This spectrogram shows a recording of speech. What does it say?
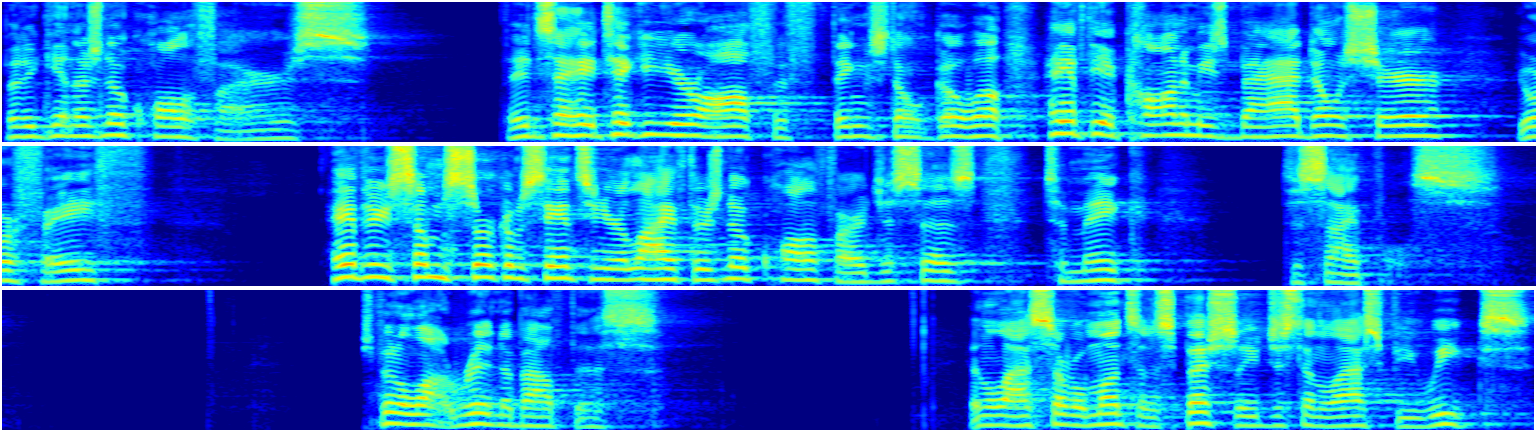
But again, there's no qualifiers. They didn't say, hey, take a year off if things don't go well. Hey, if the economy's bad, don't share your faith. Hey, if there's some circumstance in your life, there's no qualifier. It just says to make disciples. There's been a lot written about this in the last several months, and especially just in the last few weeks.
